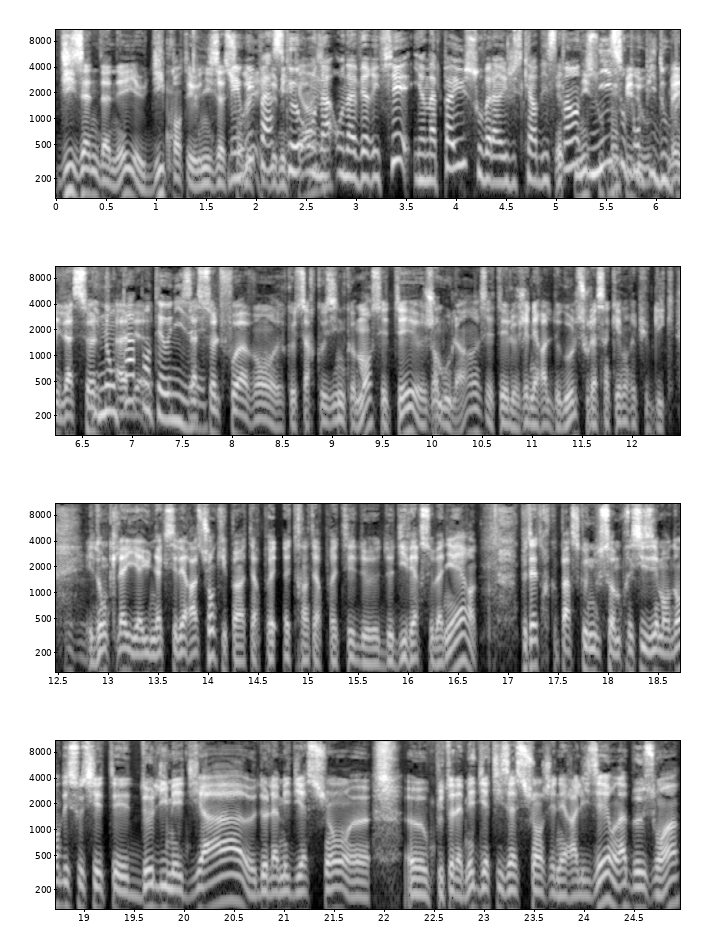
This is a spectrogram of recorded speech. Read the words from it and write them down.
dizaine d'années, il y a eu dix panthéonisations Mais oui, parce qu'on a, on a vérifié, il n'y en a pas eu sous Valéry Giscard d'Estaing, ni, sous Pompidou. Mais la seule, Ils n'ont pas panthéonisé. La seule fois avant euh, que Sarkozy ne commence, c'était Jean Moulin, c'était le général de Gaulle sous la Ve République. Mhm. Et donc là, il y a une accélération qui peut être interprétée de, de diverses manières. Peut-être que parce que nous sommes précisément dans des sociétés de l'immédiat, euh, de la médiation, euh, euh, ou plutôt la médiatisation généralisée, on a besoin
